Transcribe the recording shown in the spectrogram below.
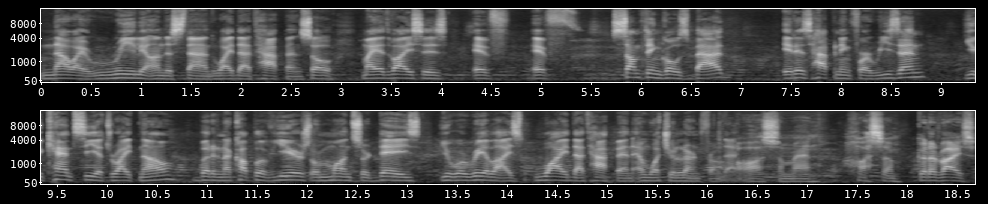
now I really understand why that happened. So my advice is, if if something goes bad, it is happening for a reason. You can't see it right now, but in a couple of years or months or days, you will realize why that happened and what you learned from that. Awesome, man. Awesome. Good advice.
